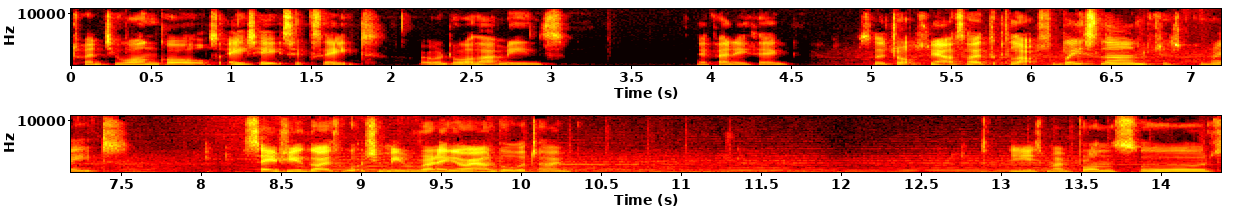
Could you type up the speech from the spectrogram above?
21 gols. 8868. I wonder what that means, if anything. So it drops me outside the collapsed wasteland, which is great. Saves you guys watching me running around all the time. I use my bronze sword.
